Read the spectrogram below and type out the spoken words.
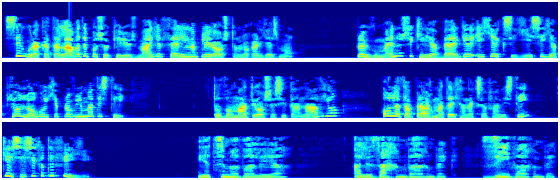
Σίγουρα καταλάβατε πως ο κύριος Μάγερ θέλει να πληρώσει τον λογαριασμό. Προηγουμένως η κυρία Μπέργκερ είχε εξηγήσει για ποιο λόγο είχε προβληματιστεί. Το δωμάτιό σας ήταν άδειο, όλα τα πράγματα είχαν εξαφανιστεί και εσείς είχατε φύγει. Ihr Zimmer war leer, alle Sachen waren weg, Sie waren weg.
